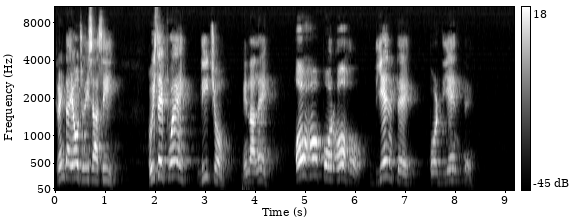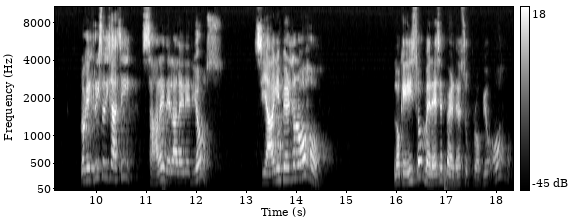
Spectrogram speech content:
38 dice así, ¿Viste fue dicho en la ley, ojo por ojo diente por diente. Lo que Cristo dice así, sale de la ley de Dios. Si alguien pierde un ojo, lo que hizo merece perder su propio ojo.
